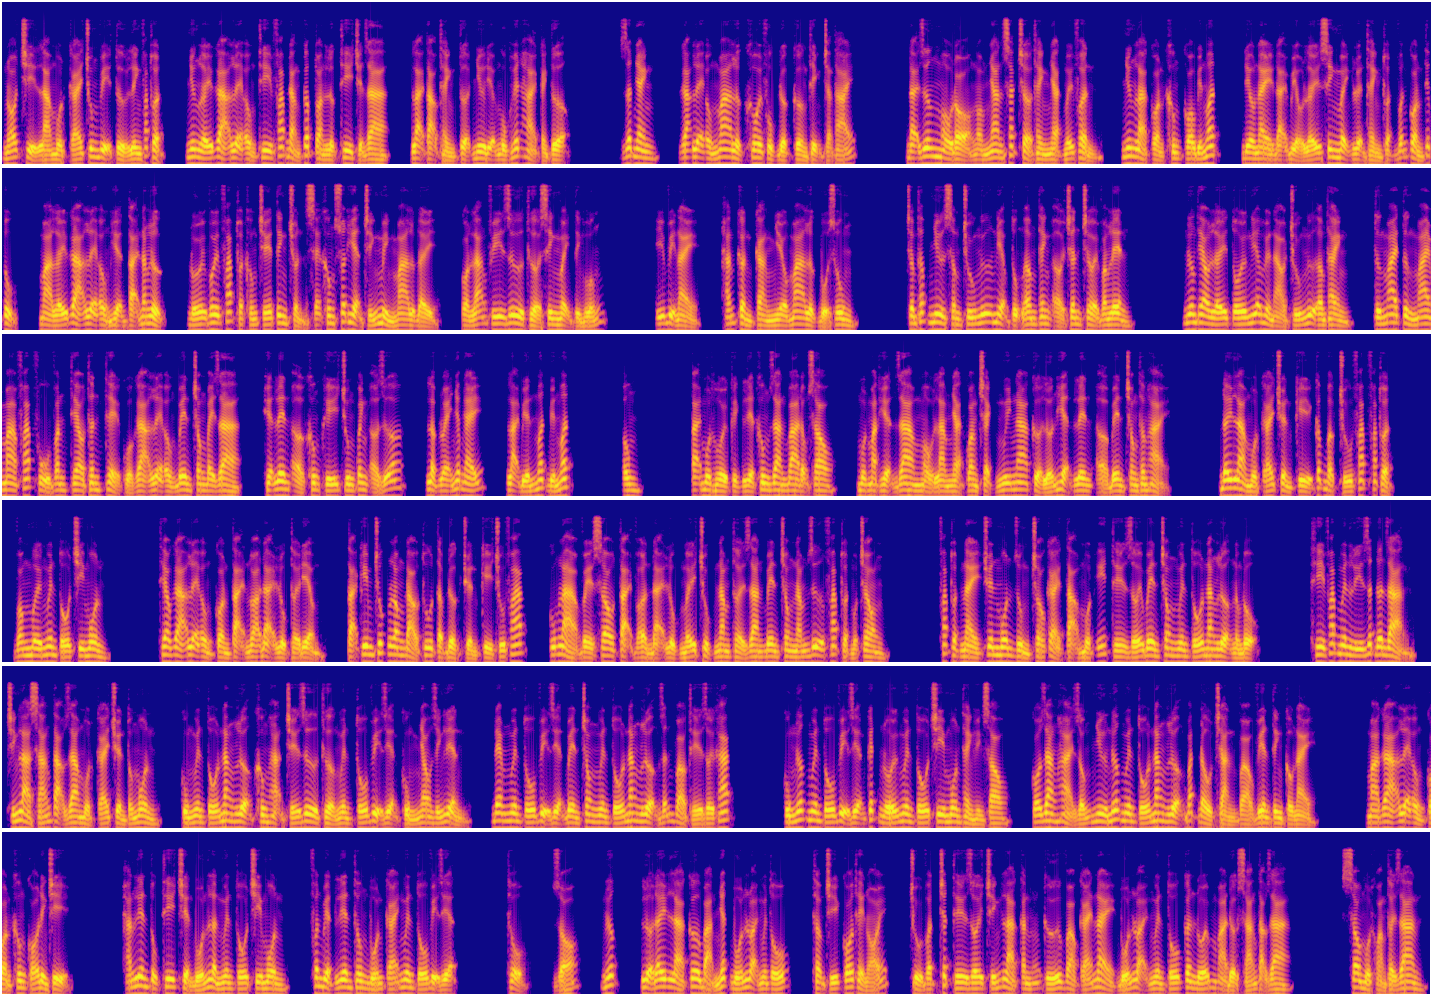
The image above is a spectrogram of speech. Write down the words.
Nó chỉ là một cái trung vị tử linh pháp thuật, nhưng lấy gã lệ ổng thi pháp đẳng cấp toàn lực thi triển ra, lại tạo thành tựa như địa ngục huyết hải cảnh tượng. Rất nhanh, gã lệ ổng ma lực khôi phục được cường thịnh trạng thái đại dương màu đỏ ngòm nhan sắc trở thành nhạt mấy phần, nhưng là còn không có biến mất, điều này đại biểu lấy sinh mệnh luyện thành thuật vẫn còn tiếp tục, mà lấy gã lệ ổng hiện tại năng lực, đối với pháp thuật khống chế tinh chuẩn sẽ không xuất hiện chính mình ma lực đầy, còn lãng phí dư thừa sinh mệnh tình huống. Ý vị này, hắn cần càng nhiều ma lực bổ sung. Trầm thấp như sấm chú ngữ niệm tụng âm thanh ở chân trời vang lên. Nương theo lấy tối nghĩa huyền ảo chú ngữ âm thanh, từng mai từng mai ma pháp phủ văn theo thân thể của gã lệ ổng bên trong bay ra, hiện lên ở không khí chung quanh ở giữa, lập loè nhấp nháy, lại biến mất biến mất. Ông! Tại một hồi kịch liệt không gian ba động sau, một mặt hiện ra màu làm nhạt quang trạch nguy nga cửa lớn hiện lên ở bên trong thâm hải. Đây là một cái truyền kỳ cấp bậc chú pháp pháp thuật. Vòng mười nguyên tố chi môn. Theo gã lệ ổng còn tại loại đại lục thời điểm, tại kim trúc long đảo thu tập được truyền kỳ chú pháp, cũng là về sau tại vần đại lục mấy chục năm thời gian bên trong nắm giữ pháp thuật một trong. Pháp thuật này chuyên môn dùng cho cải tạo một ít thế giới bên trong nguyên tố năng lượng nồng độ. Thi pháp nguyên lý rất đơn giản, chính là sáng tạo ra một cái truyền tống môn, cùng nguyên tố năng lượng không hạn chế dư thừa nguyên tố vị diện cùng nhau dính liền, đem nguyên tố vị diện bên trong nguyên tố năng lượng dẫn vào thế giới khác cùng nước nguyên tố vị diện kết nối nguyên tố chi môn thành hình sau, có giang hải giống như nước nguyên tố năng lượng bắt đầu tràn vào viên tinh cầu này. Mà gã lệ ổng còn không có đình chỉ. Hắn liên tục thi triển bốn lần nguyên tố chi môn, phân biệt liên thông bốn cái nguyên tố vị diện. Thổ, gió, nước, lửa đây là cơ bản nhất bốn loại nguyên tố, thậm chí có thể nói, chủ vật chất thế giới chính là căn cứ vào cái này bốn loại nguyên tố cân đối mà được sáng tạo ra. Sau một khoảng thời gian,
